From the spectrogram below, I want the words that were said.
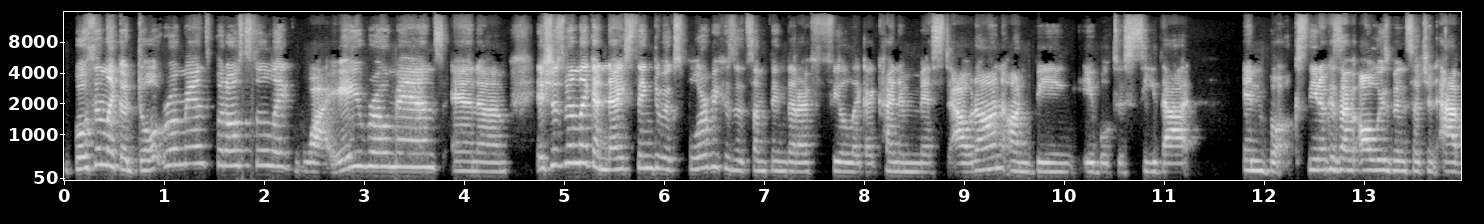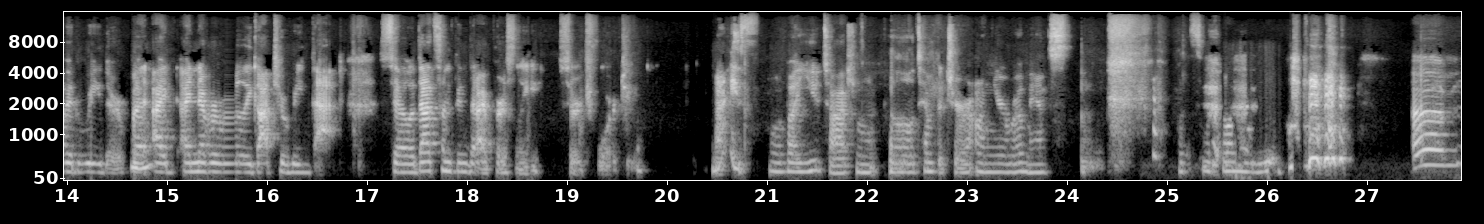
both in like adult romance, but also like YA romance. And um, it's just been like a nice thing to explore because it's something that I feel like I kind of missed out on, on being able to see that in books, you know, because I've always been such an avid reader, but I, I never really got to read that. So that's something that I personally search for too. nice. What about you, Tosh? Want to put a little temperature on your romance? what's, what's going on with you? Um,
